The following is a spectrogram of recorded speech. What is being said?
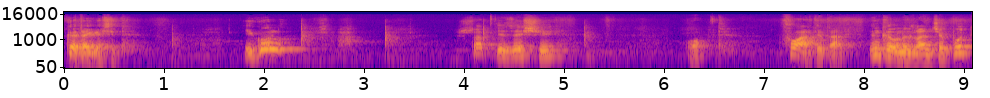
cât ai găsit? Egal 78. Foarte tare. Încă unul la început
